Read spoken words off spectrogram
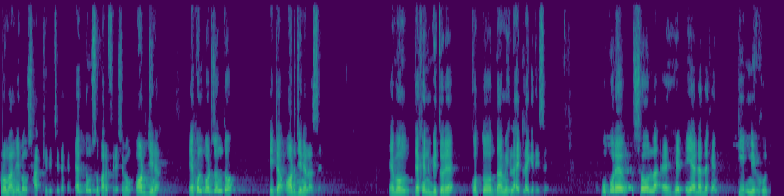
প্রমাণ এবং সাক্ষী দিচ্ছে, দেখেন। একদম সুপার ফ্রেশ এবং অরিজিনাল। এখন পর্যন্ত এটা অরিজিনাল আছে। এবং দেখেন ভিতরে কত দামি লাইট লাগিয়ে দিছে। উপরে শো হেড ইয়াটা দেখেন, কি নিখুঁত।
